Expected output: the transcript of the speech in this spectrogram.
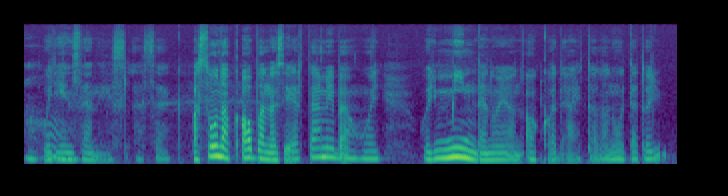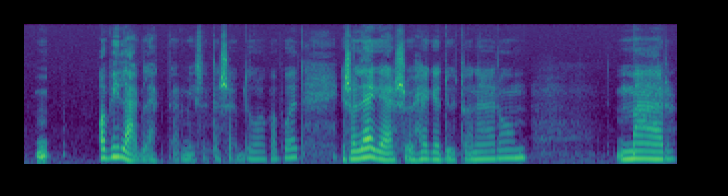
Aha. hogy én zenész leszek. A szónak abban az értelmében, hogy, hogy minden olyan akadálytalanul, tehát hogy a világ legtermészetesebb dolga volt, és a legelső hegedű tanárom már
